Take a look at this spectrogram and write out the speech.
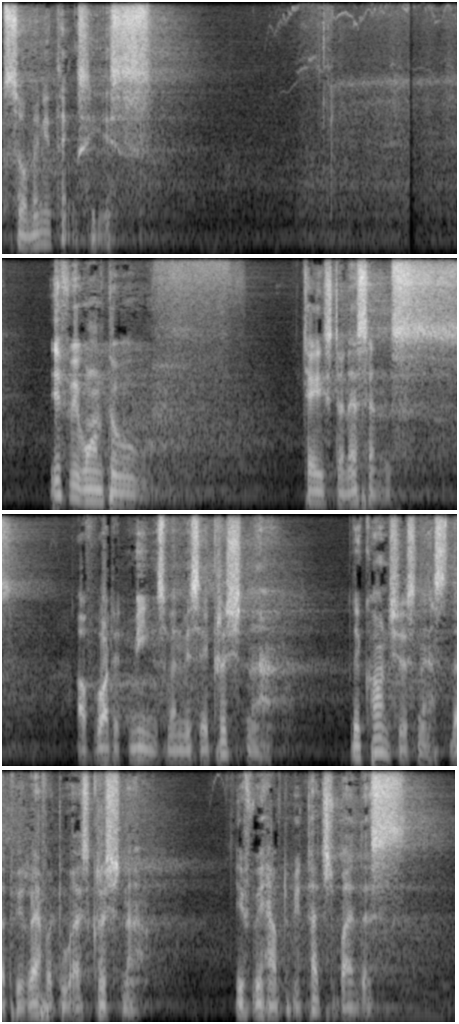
so many things he is. If we want to taste an essence of what it means when we say Krishna, the consciousness that we refer to as Krishna, if we have to be touched by this,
